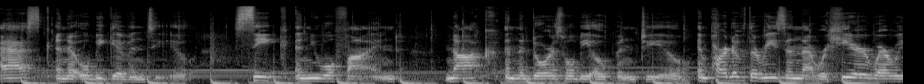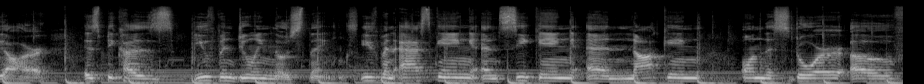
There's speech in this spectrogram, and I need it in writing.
ask and it will be given to you. Seek and you will find knock and the doors will be open to you. And part of the reason that we're here where we are is because you've been doing those things. You've been asking and seeking and knocking on this door of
